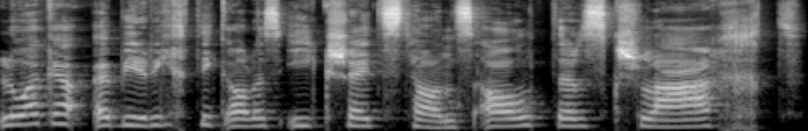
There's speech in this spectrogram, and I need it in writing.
schauen, ob ich richtig alles eingeschätzt habe. Das Alter, das Geschlecht,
